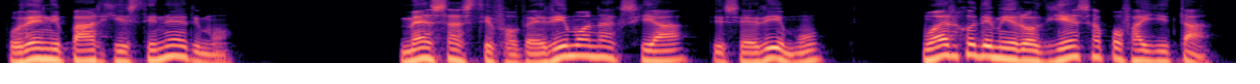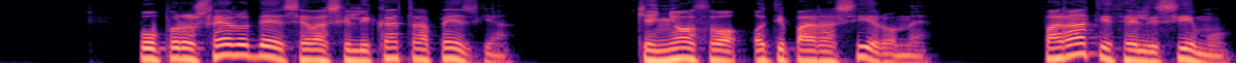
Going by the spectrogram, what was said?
που δεν υπάρχει στην έρημο. Μέσα στη φοβερή μοναξιά της ερήμου μου έρχονται μυρωδιές από φαγητά που προσφέρονται σε βασιλικά τραπέζια και νιώθω ότι παρασύρωμαι παρά τη θέλησή μου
